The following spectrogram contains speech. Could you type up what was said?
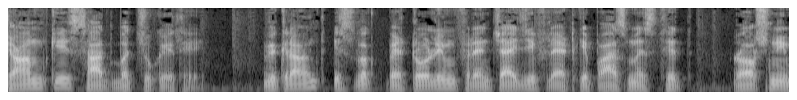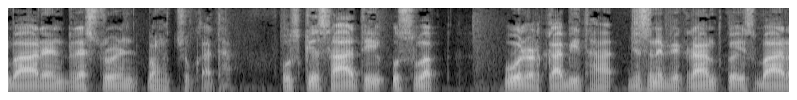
शाम के सात बज चुके थे। विक्रांत इस वक्त पेट्रोलियम फ्रेंचाइजी फ्लैट के पास में स्थित रोशनी बार एंड रेस्टोरेंट पहुँच चुका था। उसके साथ ही उस वक्त वो लड़का भी था जिसने विक्रांत को इस बार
